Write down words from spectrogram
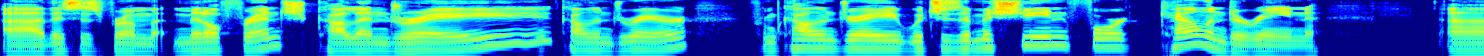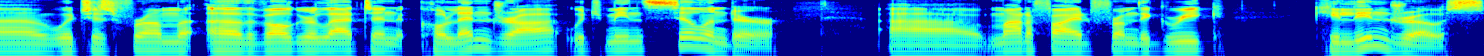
Uh, this is from Middle French, calendre, calendrier, from calendre, which is a machine for calendaring, uh, which is from uh, the vulgar Latin colendra, which means cylinder, uh, modified from the Greek kylindros,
